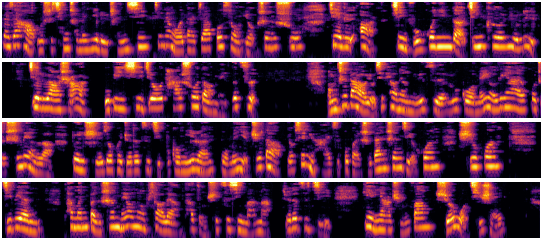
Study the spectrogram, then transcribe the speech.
大家好，我是清晨的一缕晨曦。今天我为大家播送有声书《戒律二：幸福婚姻的金科玉律》。戒律二十二：不必细究他说的每个字。我们知道，有些漂亮女子如果没有恋爱或者失恋了，顿时就会觉得自己不够迷人。我们也知道，有些女孩子不管是单身、结婚、失婚，即便她们本身没有那么漂亮，她总是自信满满，觉得自己艳压群芳，舍我其谁。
